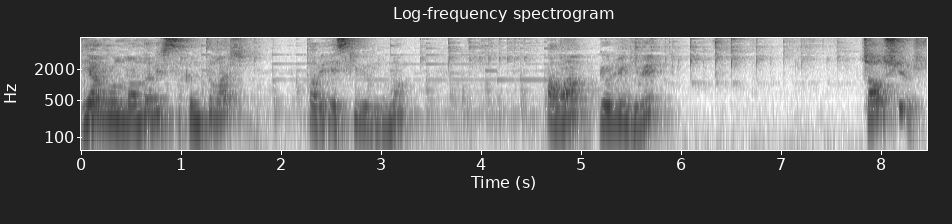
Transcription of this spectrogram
Diğer rulmanda bir sıkıntı var. Tabi eski bir rulman. Ama gördüğün gibi çalışıyor,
